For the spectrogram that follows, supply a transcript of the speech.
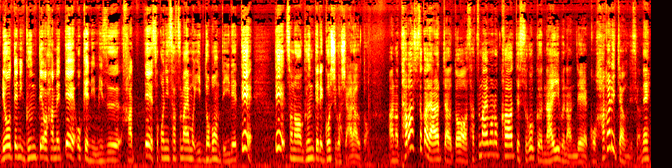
両手に軍手をはめて、桶に水張って、そこにさつまいもドボンって入れて、で、その軍手でゴシゴシ洗うと。あの、たわしとかで洗っちゃうと、さつまいもの皮ってすごくナイーブなんで、こう剥がれちゃうんですよね。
